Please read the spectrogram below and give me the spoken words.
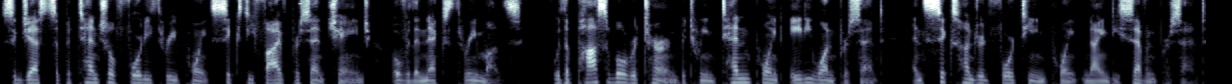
suggests a potential 43.65% change over the next three months with a possible return between 10.81% and 614.97%.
